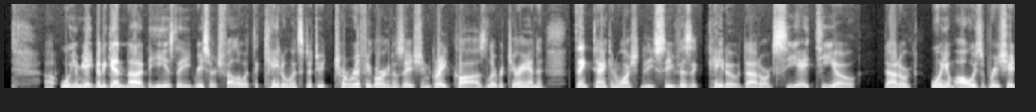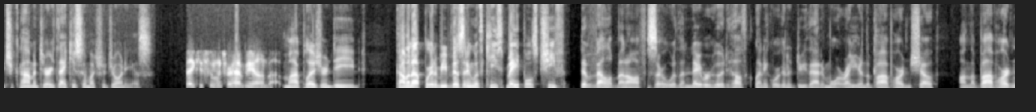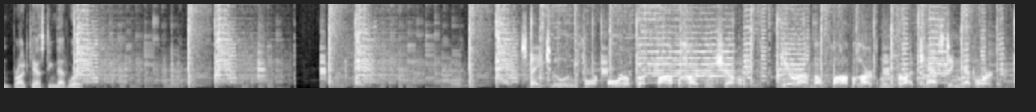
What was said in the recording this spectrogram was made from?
uh, William Yeatman again. Uh, he is the research fellow at the Cato Institute. Terrific organization, great cause, libertarian think tank in Washington D.C. Visit cato.org. C A T O dot org. William, always appreciate your commentary. Thank you so much for joining us. Thank you so much for having me on, Bob. My pleasure indeed. Coming up, we're going to be visiting with Keith Maples, Chief Development Officer with a neighborhood health clinic. We're going to do that and more right here in the Bob Harden Show on the Bob Harden Broadcasting Network. Stay tuned for more of the Bob Harden Show here on the Bob Harden Broadcasting Network.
